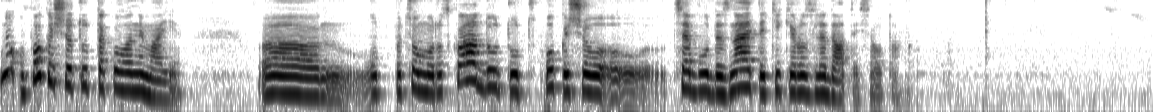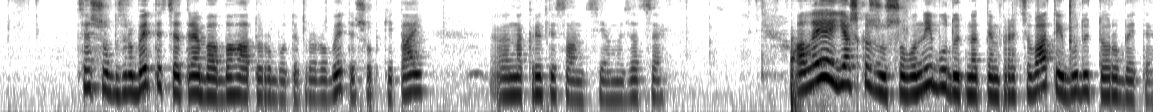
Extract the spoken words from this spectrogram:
Ну, поки що тут такого немає. Е, от по цьому розкладу тут поки що це буде, знаєте, тільки розглядатися отак. Це, щоб зробити це, треба багато роботи проробити, щоб Китай е, накрити санкціями за це. Але я ж кажу, що вони будуть над тим працювати і будуть то робити.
